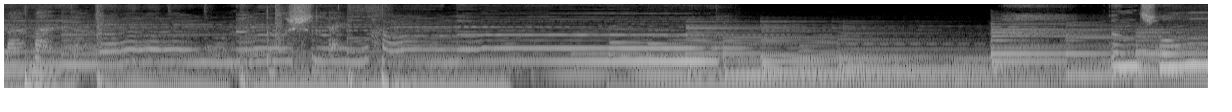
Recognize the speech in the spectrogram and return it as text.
满满的都是泪。能从。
